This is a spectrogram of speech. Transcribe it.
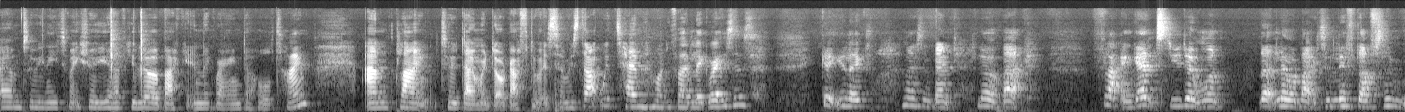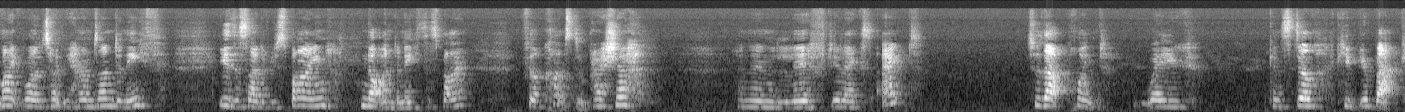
Um, so we need to make sure you have your lower back in the ground the whole time and plank to downward dog afterwards. So we start with 10 modified leg raises. Get your legs nice and bent, lower back flat against. You don't want that lower back to lift off, so you might want to tuck your hands underneath either side of your spine, not underneath the spine. Feel constant pressure and then lift your legs out to that point where you can still keep your back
